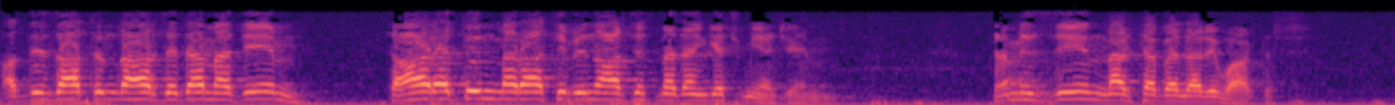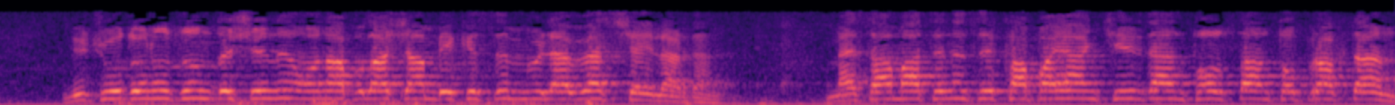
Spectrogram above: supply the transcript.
Haddi zatında arz edemedim. Taharetin meratibini arz etmeden geçmeyeceğim. Temizliğin mertebeleri vardır. Vücudunuzun dışını ona bulaşan bir kısım mülevves şeylerden, mesamatınızı kapayan kirden, tozdan, topraktan,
